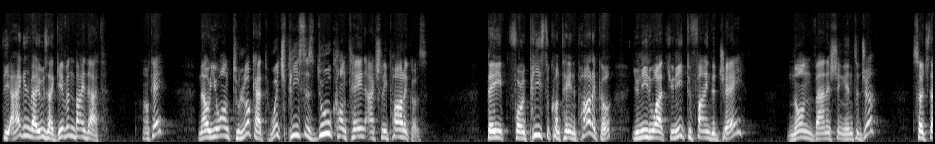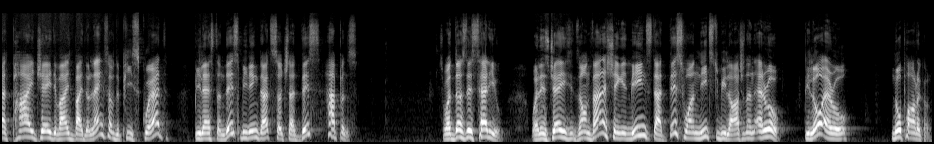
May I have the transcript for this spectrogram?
the eigenvalues are given by that. Okay? Now you want to look at which pieces do contain actually particles. They, for a piece to contain a particle, you need what? You need to find a j, non-vanishing integer, such that pi j divided by the length of the p squared be less than this, meaning that such that this happens. So what does this tell you? Well, if j is non-vanishing, it means that this one needs to be larger than L rho. Below L rho, no particle.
